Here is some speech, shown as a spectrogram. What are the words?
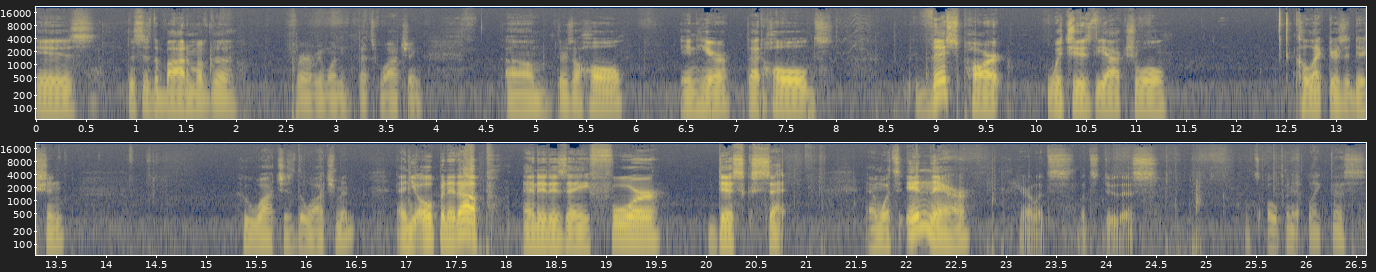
is this is the bottom of the for everyone that's watching. Um, there's a hole in here that holds this part, which is the actual collector's edition. Who watches the Watchmen? And you open it up, and it is a four disc set. And what's in there? Here, let's let's do this. Let's open it like this.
